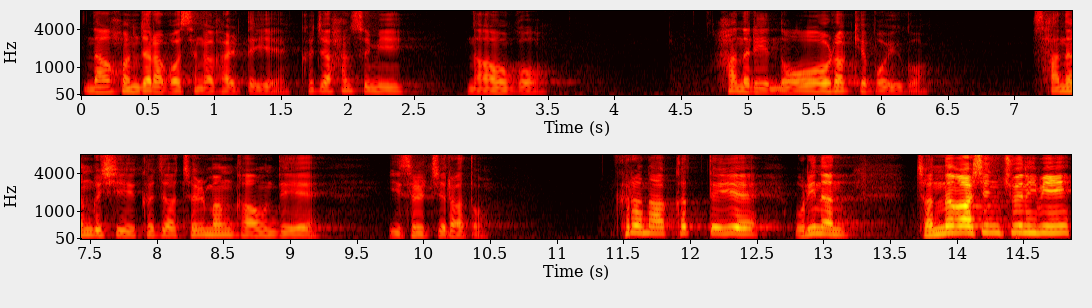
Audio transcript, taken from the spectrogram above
나 혼자라고 생각할 때에 그저 한숨이 나오고 하늘이 노랗게 보이고 사는 것이 그저 절망 가운데에 있을지라도 그러나 그때에 우리는 전능하신 주님이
